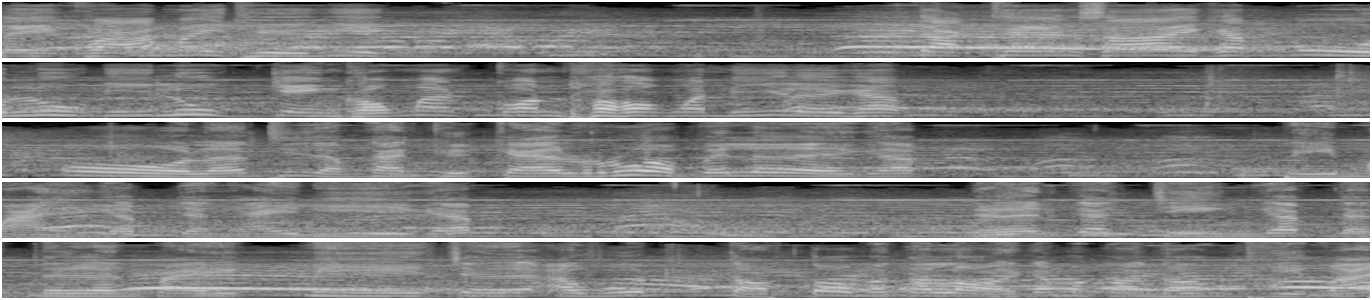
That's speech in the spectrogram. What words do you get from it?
ตะขวาไม่ถึงอีก ดักแทงซ้ายครับ โอ้ลูกนี้ลูกเก่งของมังกรทองวันนี้เลยครับ โอ้แล้วที่สำคัญคือแกรวบไปเลยครับ ปีใหม่ครับยังไงดีครับ เดินก็จริงครับ แต่เดินไปมีเจออาวุธตอบโต้มาตลอดครับมังกรทองถีบไว้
